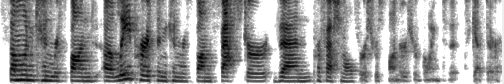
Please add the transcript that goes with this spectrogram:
someone can respond, a layperson can respond faster than professional first responders are going to, to get there.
